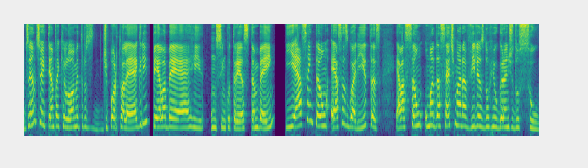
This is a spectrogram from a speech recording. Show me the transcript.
280 quilômetros de Porto Alegre, pela BR-153 também, E essa então, essas guaritas, elas são uma das sete maravilhas do Rio Grande do Sul,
